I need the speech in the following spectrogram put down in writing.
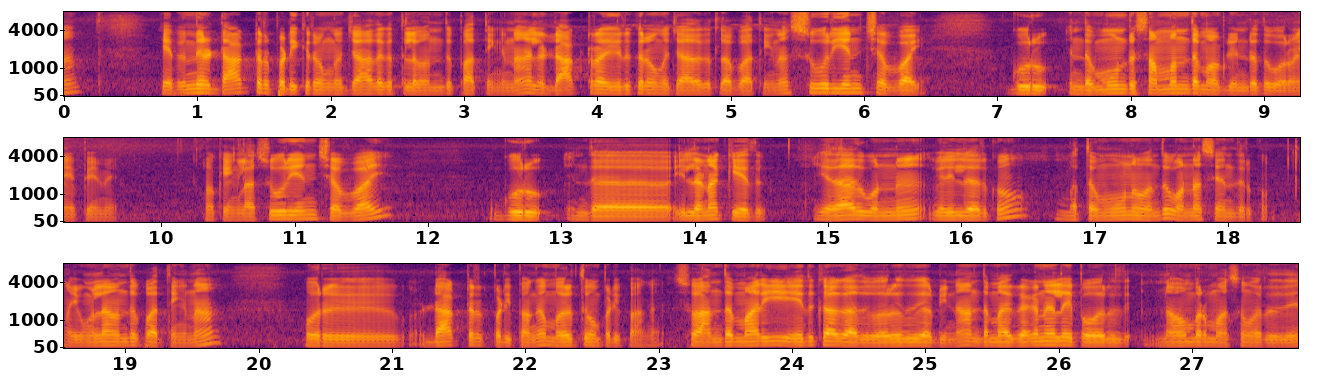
எப்பவுமே டாக்டர் படிக்கிறவங்க ஜாதகத்தில் வந்து பார்த்திங்கன்னா இல்லை டாக்டராக இருக்கிறவங்க ஜாதகத்தில் பார்த்திங்கன்னா சூரியன் செவ்வாய் குரு. இந்த மூன்று சம்பந்தம் அப்படின்றது வரும் எப்பயுமே. ஓகேங்களா? சூரியன் செவ்வாய் குரு. இந்த இல்லைன்னா கேது. ஏதாவது ஒன்று வெளியில் இருக்கும் மற்ற மூணு வந்து ஒன்றா சேர்ந்துருக்கும். இவங்கெல்லாம் வந்து பார்த்திங்கன்னா ஒரு டாக்டர் படிப்பாங்க மருத்துவம் படிப்பாங்க. ஸோ அந்த மாதிரி எதுக்காக அது வருது அப்படின்னா அந்த மாதிரி கிரகநிலை இப்போ வருது. நவம்பர் மாதம் வருது.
